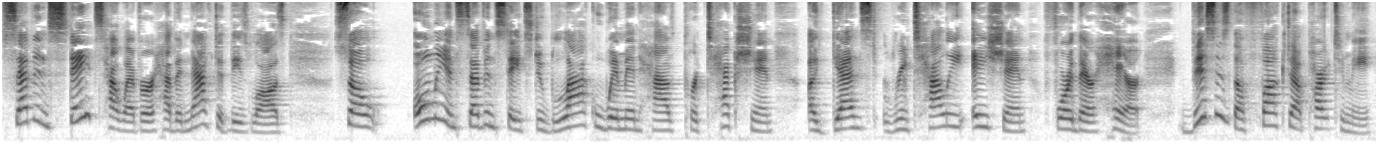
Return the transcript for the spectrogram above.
Seven states, however, have enacted these laws. So only in seven states do black women have protection against retaliation for their hair. This is the fucked up part to me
